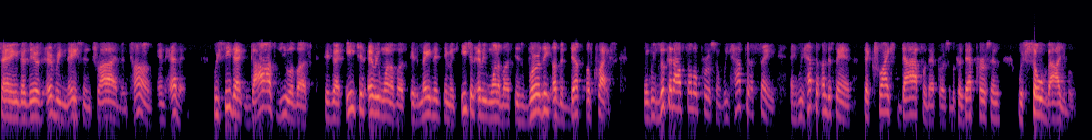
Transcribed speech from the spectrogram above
saying that there's every nation, tribe, and tongue in heaven. We see that God's view of us is that each and every one of us is made in his image. Each and every one of us is worthy of the death of Christ. When we look at our fellow person, we have to say and we have to understand that Christ died for that person because that person was so valuable.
